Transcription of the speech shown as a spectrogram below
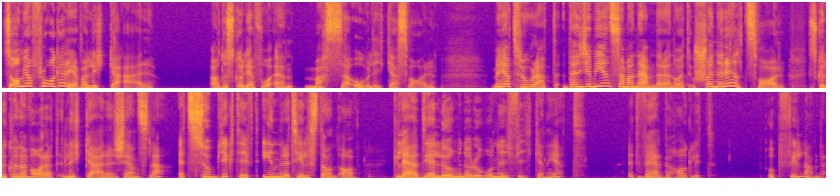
Så om jag frågar er vad lycka är, ja, då skulle jag få en massa olika svar. Men jag tror att den gemensamma nämnaren och ett generellt svar skulle kunna vara att lycka är en känsla, ett subjektivt inre tillstånd av Glädje, lugn och ro och nyfikenhet. Ett välbehagligt uppfyllande.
